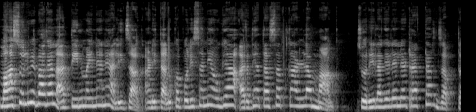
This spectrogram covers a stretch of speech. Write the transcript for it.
महसूल विभागाला तीन महिन्याने आली जाग आणि तालुका पोलिसांनी अवघ्या अर्ध्या तासात काढला माग. चोरीला गेलेले ट्रॅक्टर जप्त.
